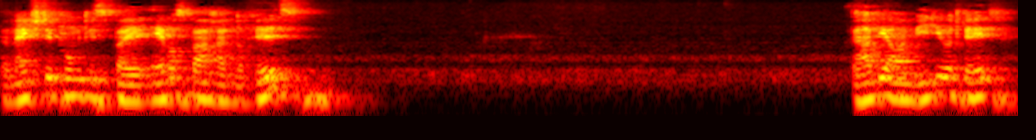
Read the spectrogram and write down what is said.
Der nächste Punkt ist bei Ebersbach an der Filz. Da habe ich auch ein Video gedreht.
